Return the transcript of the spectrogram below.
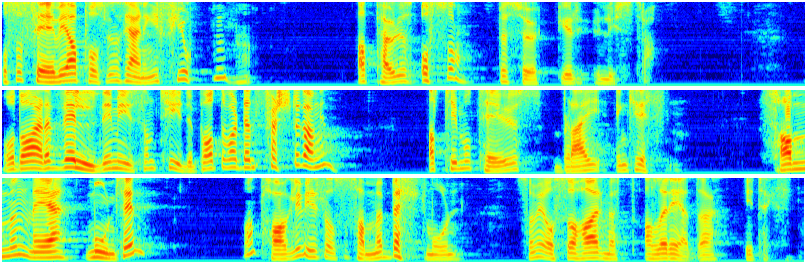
Og så ser vi i apostlenes gjerninger 14 at Paulus også besøker Lystra. Og da er det veldig mye som tyder på at det var den første gangen at Timoteus blei en kristen. Sammen med moren sin, og antageligvis også sammen med bestemoren, som vi også har møtt allerede i teksten.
